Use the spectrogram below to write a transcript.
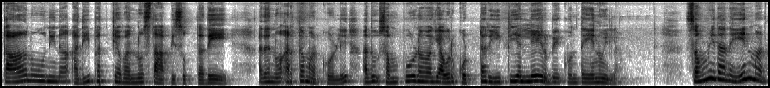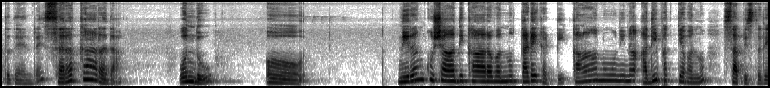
ಕಾನೂನಿನ ಅಧಿಪತ್ಯವನ್ನು ಸ್ಥಾಪಿಸುತ್ತದೆ. ಅದನ್ನು ಅರ್ಥ ಮಾಡಿಕೊಳ್ಳಿ. ಅದು ಸಂಪೂರ್ಣವಾಗಿ ಅವರು ಕೊಟ್ಟ ರೀತಿಯಲ್ಲೇ ಇರಬೇಕು ಅಂತ ಏನೂ ಇಲ್ಲ. ಸಂವಿಧಾನ ಏನು ಮಾಡ್ತದೆ ಅಂದರೆ ಸರಕಾರದ ಒಂದು ನಿರಂಕುಶಾಧಿಕಾರವನ್ನು ತಡೆಗಟ್ಟಿ ಕಾನೂನಿನ ಅಧಿಪತ್ಯವನ್ನು ಸ್ಥಾಪಿಸ್ತದೆ.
